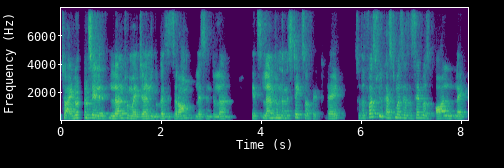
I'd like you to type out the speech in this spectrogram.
so I don't say learn from my journey because it's a wrong lesson to learn. It's learn from the mistakes of it, right? So the first few customers, as I said, was all like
